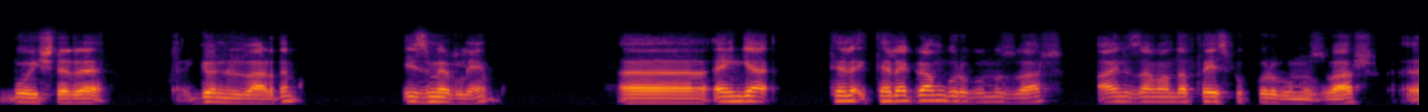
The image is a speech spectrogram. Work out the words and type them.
bu işlere gönül verdim. İzmirliyim. E, engel tele- Telegram grubumuz var. Aynı zamanda Facebook grubumuz var. E,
